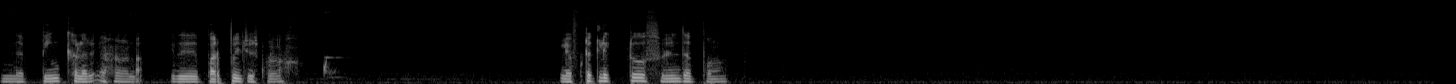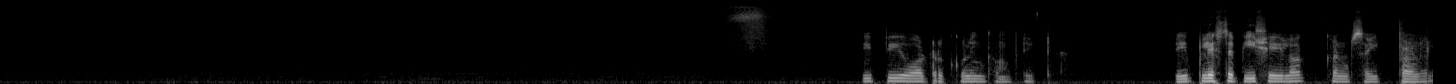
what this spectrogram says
இந்த பிங்க் கலர் வேண்டாம் இது பர்பிள் சூஸ் பண்ணலாம் left click to fill the pump CP water cooling complete. Replace the PCI lock and side panel.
